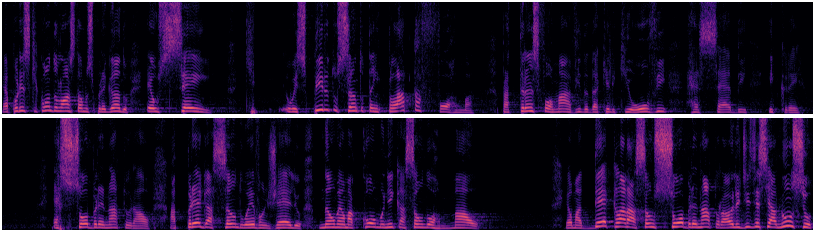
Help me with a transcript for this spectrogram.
É por isso que quando nós estamos pregando, eu sei que o Espírito Santo tem plataforma para transformar a vida daquele que ouve, recebe e crê. É sobrenatural. A pregação do Evangelho não é uma comunicação normal. É uma declaração sobrenatural. Ele diz: esse anúncio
